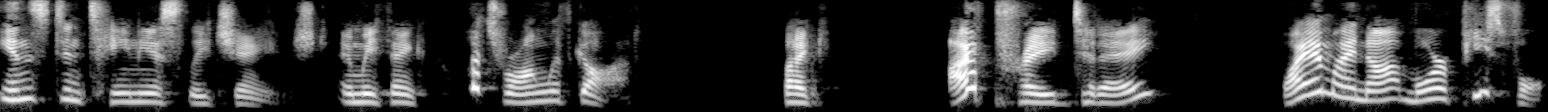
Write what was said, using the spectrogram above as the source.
instantaneously changed. And we think, what's wrong with God? Like, I prayed today. Why am I not more peaceful?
